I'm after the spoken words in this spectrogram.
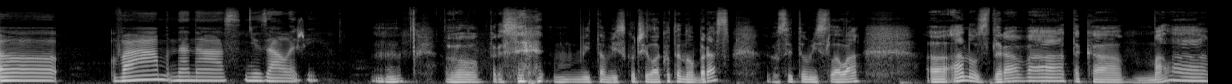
uh, vám na nás nezáleží. Mm-hmm. O, presne mi tam vyskočil ako ten obraz, ako si to myslela. A, áno, zdravá, taká malá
